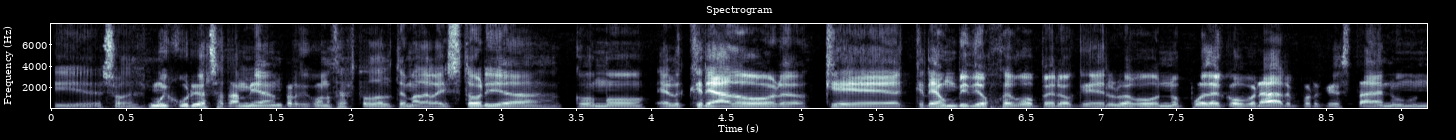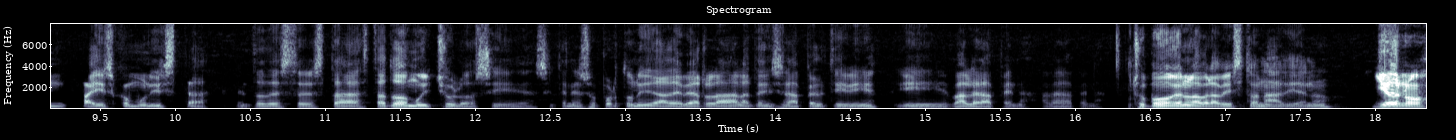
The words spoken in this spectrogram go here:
Y eso, es muy curiosa también porque conoces todo el tema de la historia, como el creador que crea un videojuego pero que luego no puede cobrar porque está en un país comunista. Entonces está, está todo muy chulo. Si, si tenéis oportunidad de verla, la tenéis en Apple TV y vale la pena, vale la pena. Supongo que no la habrá visto nadie, ¿no? Yo no,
